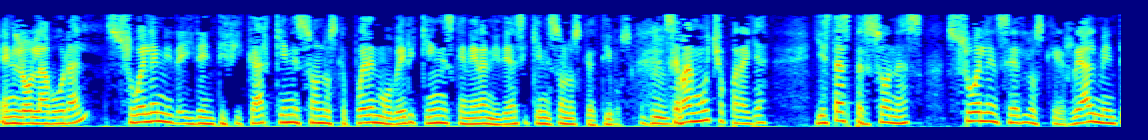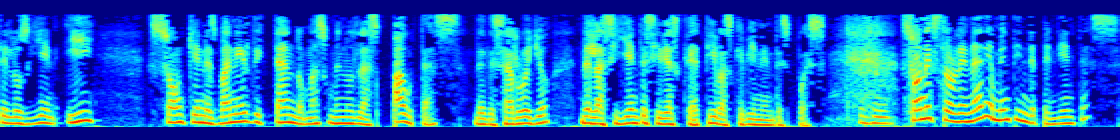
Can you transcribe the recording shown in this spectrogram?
En lo laboral suelen ide- identificar quiénes son los que pueden mover y quiénes generan ideas y quiénes son los creativos. Se van mucho para allá y estas personas suelen ser los que realmente los guíen y son quienes van a ir dictando más o menos las pautas de desarrollo de las siguientes ideas creativas que vienen después. Son extraordinariamente independientes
